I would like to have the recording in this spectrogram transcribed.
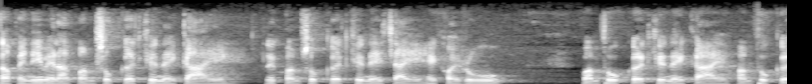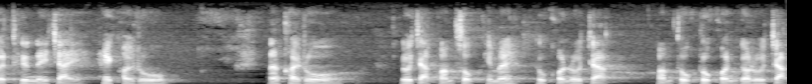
ต่อไปนี้เวลาความสุขเกิดขึ้นในกาย หรือความสุขเกิดขึ้นในใจให้คอยรู้ ความทุกข์เกิดขึ้นในกาย ความทุกข์เกิดขึ้นในใจให้คอยรู้นะคอยรู้ รู้จักความสุขเห็นไหมทุกคนรู้จักความทุกข์ทุกคนก็รู้จัก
